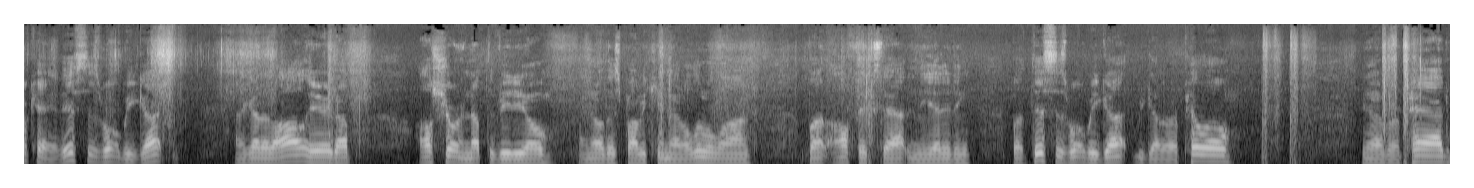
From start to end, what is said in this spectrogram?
Okay, this is what we got. I got it all aired up. I'll shorten up the video. I know this probably came out a little long, but I'll fix that in the editing. But this is what we got. We got our pillow. We have our pad.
